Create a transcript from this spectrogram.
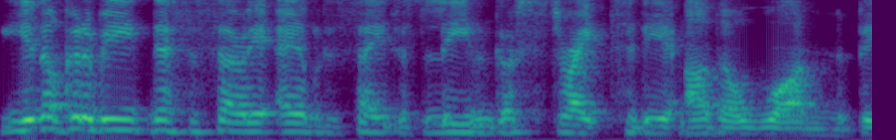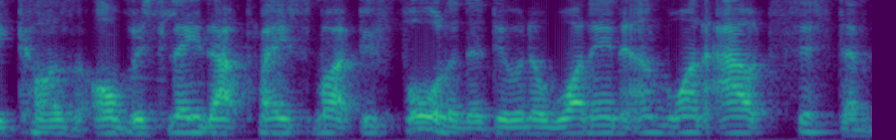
you're not going to be necessarily able to say just leave and go straight to the other one because obviously that place might be full and they're doing a one in and one out system.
